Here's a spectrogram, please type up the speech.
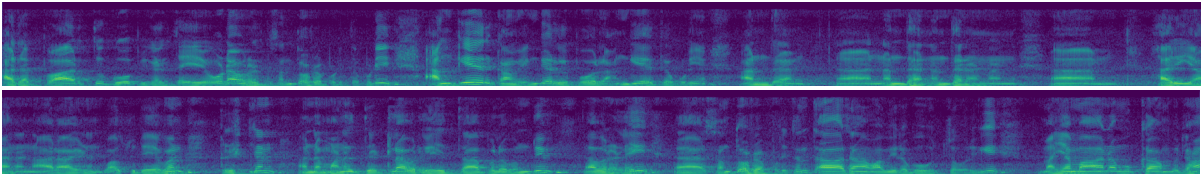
அதை பார்த்து கோபிகள் தயையோடு அவர்களுக்கு சந்தோஷப்படுத்தபடி அங்கே இருக்கான் எங்கே போல் அங்கே இருக்கக்கூடிய அந்த நந்த நந்தனன் ஹரியான நாராயணன் வாசுதேவன் கிருஷ்ணன் அந்த மணல் திட்டில் அவர்கள் எதிர்த்தாப்பில் வந்து அவர்களை சந்தோஷப்படுத்த தாசாமவீரபூத்சவருக்கு மயமான முக்காம்புஜா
